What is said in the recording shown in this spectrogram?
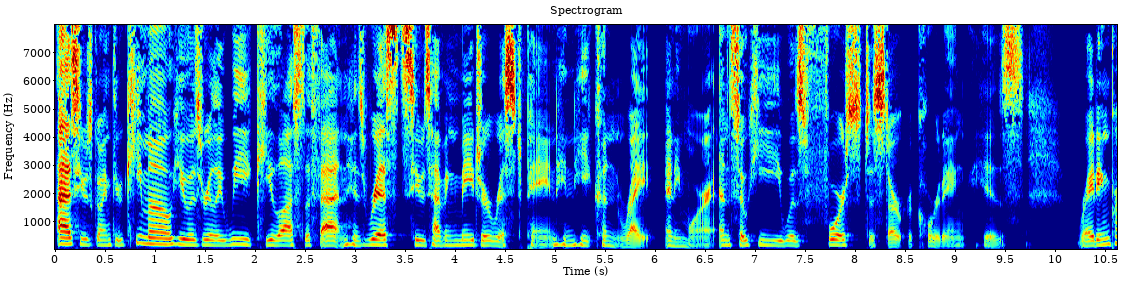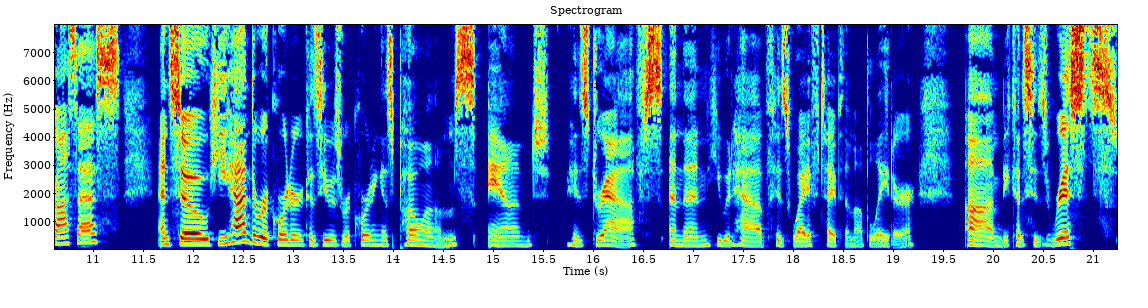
as he was going through chemo, he was really weak. He lost the fat in his wrists. He was having major wrist pain and he couldn't write anymore. And so he was forced to start recording his writing process. And so he had the recorder because he was recording his poems and his drafts. And then he would have his wife type them up later um, because his wrists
